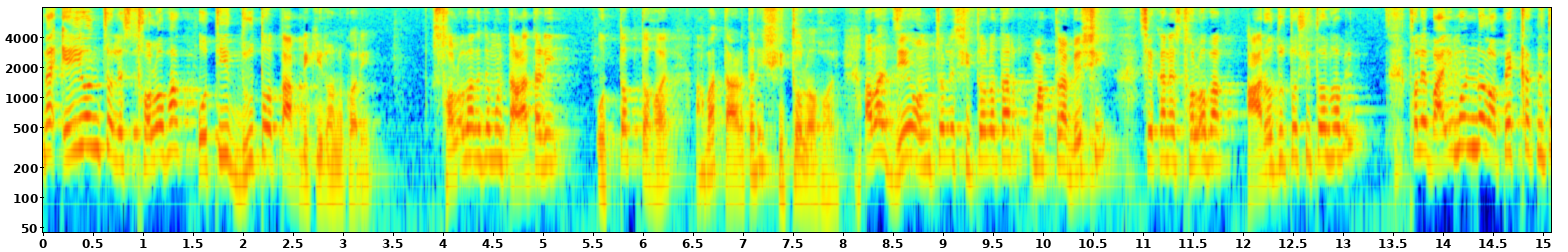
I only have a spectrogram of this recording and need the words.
না, এই অঞ্চলে স্থলভাগ অতি দ্রুত তাপ বিকিরণ করে। স্থলভাগ যেমন তাড়াতাড়ি উত্তপ্ত হয়, আবার তাড়াতাড়ি শীতলও হয়। আবার যে অঞ্চলে শীতলতার মাত্রা বেশি, সেখানে স্থলভাগ আরও দ্রুত শীতল হবে। ফলে বায়ুমণ্ডল অপেক্ষাকৃত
